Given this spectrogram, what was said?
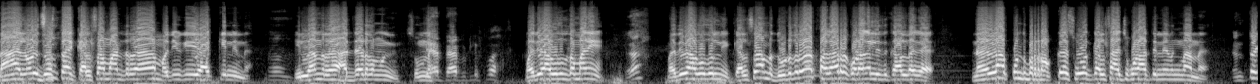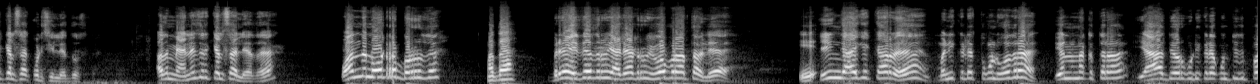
ನೀ ನೋಡಿ ದೋಸ್ತ ಕೆಲಸ ಮಾಡಿದ್ರ ಮದ್ವಿಗೆ ಹಾಕಿ ನಿನ್ನ ಇಲ್ಲಾಂದ್ರ ಅಡ್ಡಾಡ್ದ ನೋಡಿ ಸುಮ್ನೆ. ಮದ್ವೆ ಆಗೋದಿಲ್ಲ ತಮ್ಮ ನೀ? ಮದ್ವೆ ಆಗೋದಿಲ್ಲ ನೀ. ಕೆಲಸ ದುಡಿದ್ರ ಪಗಾರ ಕೊಡಂಗಿಲ್ಲ ಇದ್ ಕಾಲದಾಗ. ನೆಲ್ಲಾ ಕುಂತ ಬರ್ರಿ ರೊಕ್ಕ ಸೋ ಕೆಲಸ ಹಚ್ಕೊಳತ್ತೀನಿ ನಿನಗೆ ನಾನು. ಎಂತ ಕೆಲಸ ಕೊಡ್ಸಿಲ್ಲ ದೋಸ್ತ? ಅದು ಮ್ಯಾನೇಜರ್ ಕೆಲಸ ಅಲ್ಲಿ ಅದ? ಒಂದ್ ನೋಡ್ರ ಬರುದ? ಮತ್ತ? ಬರೇ ಐದಾದ್ರು ಎರಡೆರಡು ಇವ ಬರತ್ತಾವಲ್ಲಿ ಏ- ಹಿಂಗಾಗಿ ಕಾರ ಮನಿ ಕಡೆ ತಗೊಂಡ್ ಹೋದ್ರ ಏನ್ ಅನ್ನಕತ್ತಾರ? ಯಾ ದೇವ್ರ ಗುಡಿ ಕಡೆ ಕುಂತಿದಿಪ್ಪ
